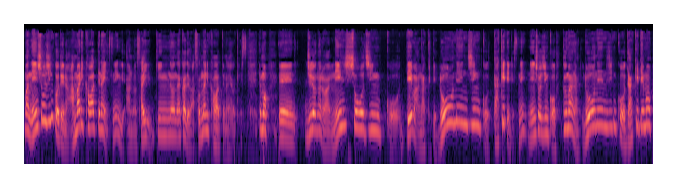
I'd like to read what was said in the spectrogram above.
まあ、年少人口というのはあまり変わってないんですね。あの、最近の中ではそんなに変わってないわけです。でも、えー、重要なのは年少人口ではなくて、老年人口だけでですね、年少人口を含まない、老年人口だけでも、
